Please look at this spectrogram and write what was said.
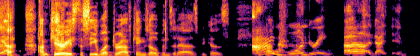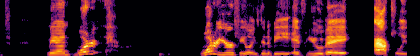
Yeah. I'm curious to see what DraftKings opens it as because I'm wondering uh that, man what are what are your feelings going to be if U of A actually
